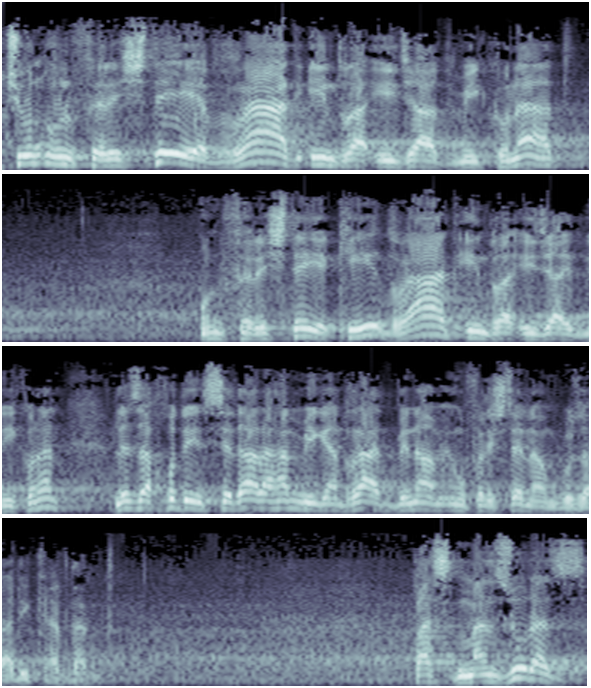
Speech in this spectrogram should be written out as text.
چون اون فرشته رعد این را ایجاد میکند اون فرشته که رعد این را ایجاد میکند لذا خود این صدا را هم میگن رعد به نام اون فرشته نامگذاری کردند. پس منظور از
